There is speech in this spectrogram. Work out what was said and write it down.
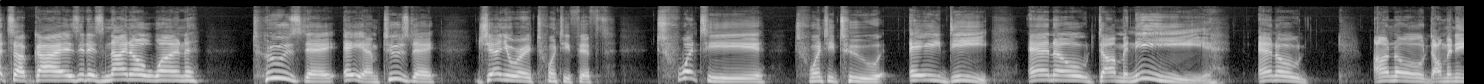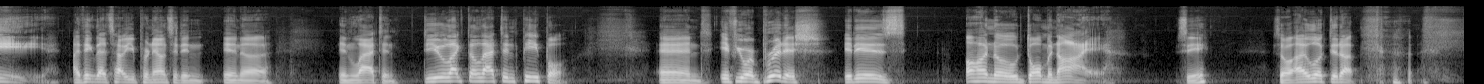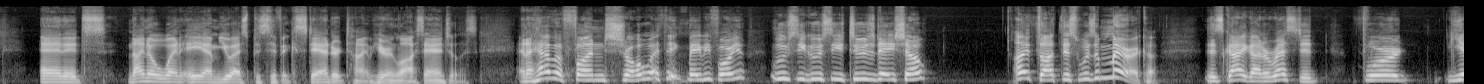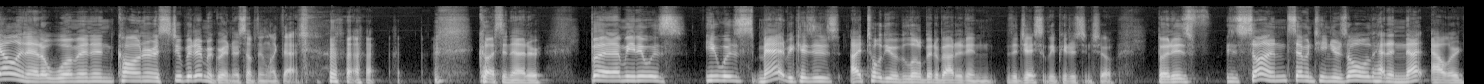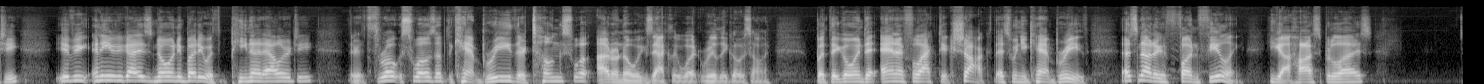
What's up, guys? It is 901 Tuesday, AM Tuesday, January 25th, 2022 AD. Anno Domini. Anno Anno Domini. I think that's how you pronounce it in in uh in Latin. Do you like the Latin people? And if you are British, it is Anno Domini. See? So I looked it up. and it's 9:01 a.m. US Pacific Standard Time here in Los Angeles. And I have a fun show, I think maybe for you. Loosey Goosey Tuesday show. I thought this was America. This guy got arrested for yelling at a woman and calling her a stupid immigrant or something like that. Cussing at her. But I mean, it was he was mad because was, I told you a little bit about it in the Jason Lee Peterson show. But his his son, 17 years old, had a nut allergy. Have you, any of you guys know anybody with peanut allergy? Their throat swells up, they can't breathe, their tongue swells. I don't know exactly what really goes on, but they go into anaphylactic shock. That's when you can't breathe. That's not a fun feeling. He got hospitalized.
